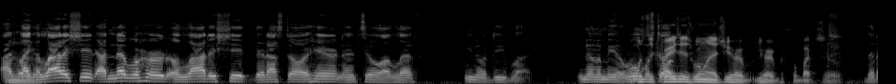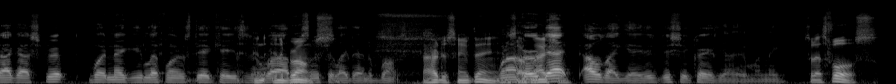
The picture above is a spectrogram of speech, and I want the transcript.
I like a mm. lot of shit. I never heard a lot of shit that I started hearing until I left, you know, D Block. You know what I mean? A What was the start- craziest rumor that you heard you heard before about yourself? that I got stripped, butt naked, left on the staircase, In- and in the robbed, and some shit like that in the Bronx. I heard the same thing. When I heard that, I was like, yeah, this, this shit crazy out here, my nigga. so that's false.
